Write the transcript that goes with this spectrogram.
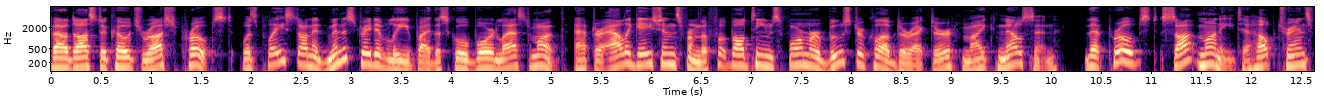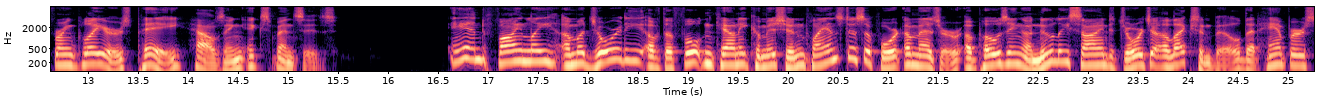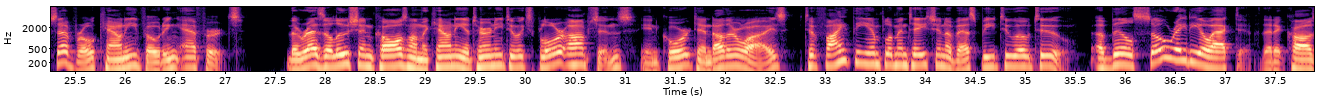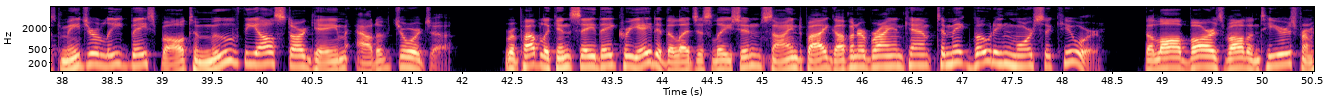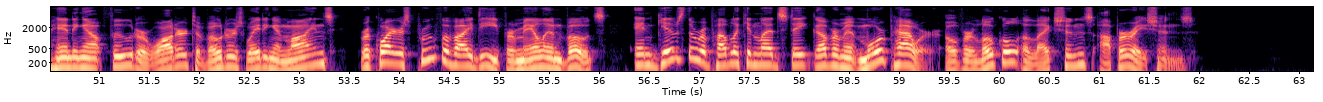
Valdosta coach Rush Propst was placed on administrative leave by the school board last month after allegations from the football team's former booster club director, Mike Nelson, that Propst sought money to help transferring players pay housing expenses. And finally, a majority of the Fulton County Commission plans to support a measure opposing a newly signed Georgia election bill that hampers several county voting efforts. The resolution calls on the county attorney to explore options, in court and otherwise, to fight the implementation of SB 202, a bill so radioactive that it caused Major League Baseball to move the All Star game out of Georgia. Republicans say they created the legislation signed by Governor Brian Kemp to make voting more secure. The law bars volunteers from handing out food or water to voters waiting in lines, requires proof of ID for mail in votes, and gives the Republican led state government more power over local elections operations.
